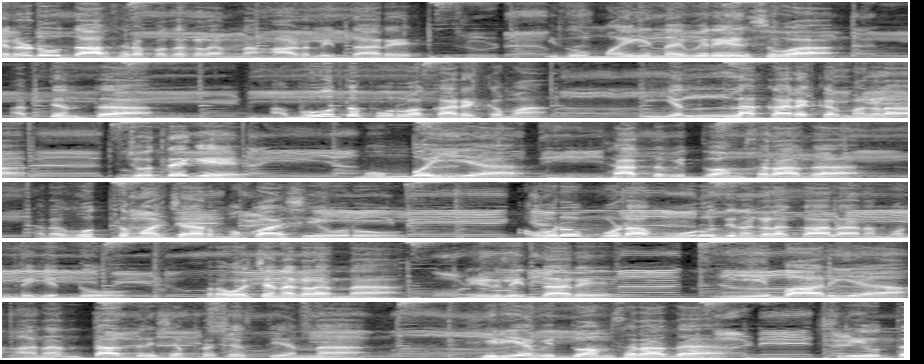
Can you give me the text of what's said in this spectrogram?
ಎರಡು ದಾಸರ ಪದಗಳನ್ನು ಹಾಡಲಿದ್ದಾರೆ. ಇದು ಮೈ ನವಿರೇಳಿಸುವ ಅತ್ಯಂತ ಅಭೂತಪೂರ್ವ ಕಾರ್ಯಕ್ರಮ. ಈ ಎಲ್ಲ ಕಾರ್ಯಕ್ರಮಗಳ ಜೊತೆಗೆ ಮುಂಬಯಿಯ ಖ್ಯಾತ ವಿದ್ವಾಂಸರಾದ ರಘುತ್ತಮಾಚಾರ್ ಮುಕಾಶಿಯವರು ಅವರು ಕೂಡ ಮೂರು ದಿನಗಳ ಕಾಲ ನಮ್ಮೊಂದಿಗಿದ್ದು ಪ್ರವಚನಗಳನ್ನು ನೀಡಲಿದ್ದಾರೆ. ಈ ಬಾರಿಯ ಅನಂತಾದೃಶ ಪ್ರಶಸ್ತಿಯನ್ನು ಹಿರಿಯ ವಿದ್ವಾಂಸರಾದ ಶ್ರೀಯುತ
